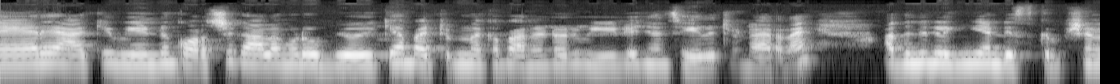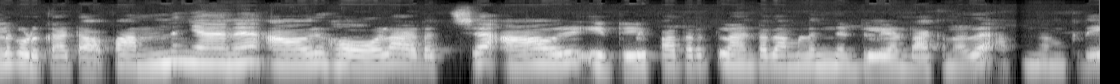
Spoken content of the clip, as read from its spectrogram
നേരെയാക്കി വീണ്ടും കുറച്ച് കാലം കൂടെ ഉപയോഗിക്കാൻ പറ്റും എന്നൊക്കെ പറഞ്ഞിട്ട് ഒരു വീഡിയോ ഞാൻ ചെയ്തിട്ടുണ്ടായിരുന്നേ. അതിന്റെ ലിങ്ക് ഞാൻ ഡിസ്ക്രിപ്ഷനിൽ കൊടുക്കാം കേട്ടോ. അപ്പൊ അന്ന് ഞാൻ ആ ഒരു ഹോൾ അടച്ച് ആ ഒരു ഇഡ്ഡലി പാത്രത്തിലാണ് നമ്മൾ ഇന്ന് ഇഡ്ഡലി ഉണ്ടാക്കുന്നത്. അപ്പം നമുക്കിത്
